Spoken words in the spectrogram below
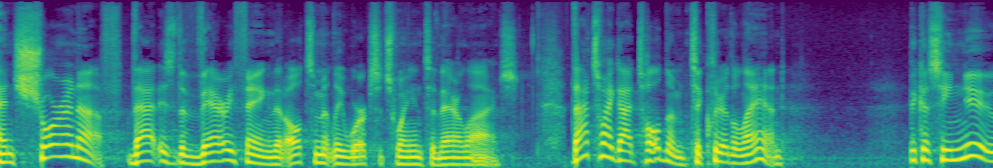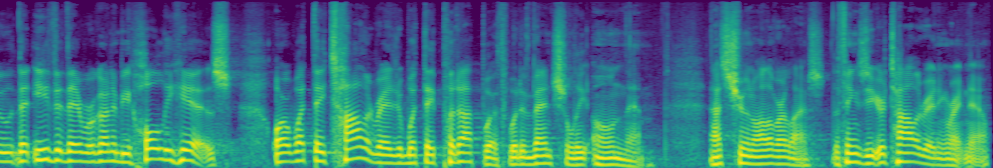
And sure enough, that is the very thing that ultimately works its way into their lives. That's why God told them to clear the land, because He knew that either they were going to be wholly His, or what they tolerated, what they put up with, would eventually own them. That's true in all of our lives. The things that you're tolerating right now,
